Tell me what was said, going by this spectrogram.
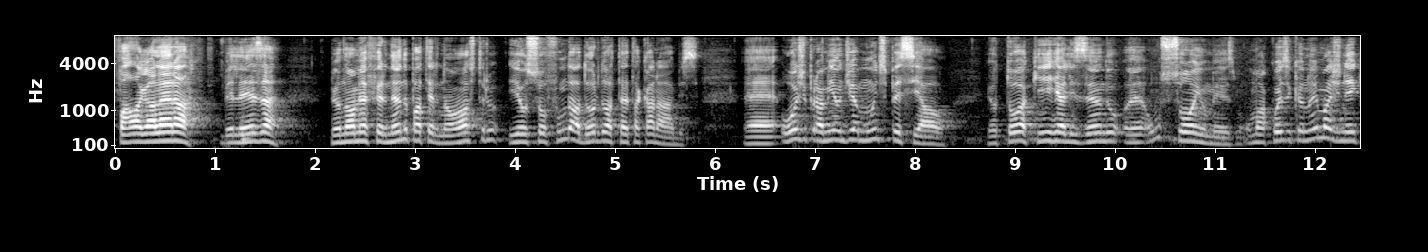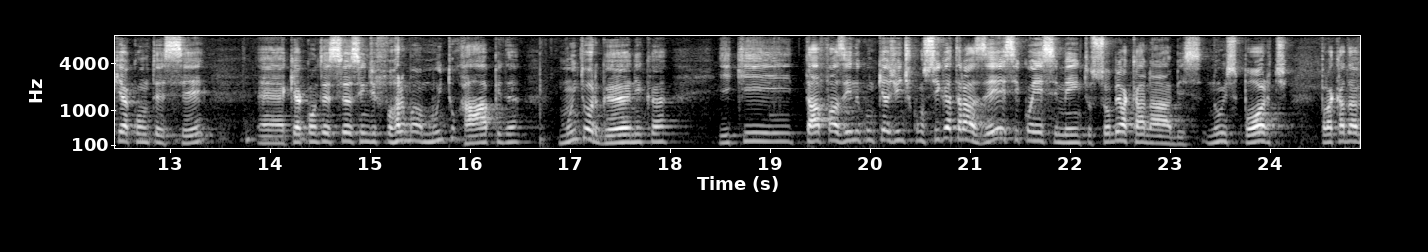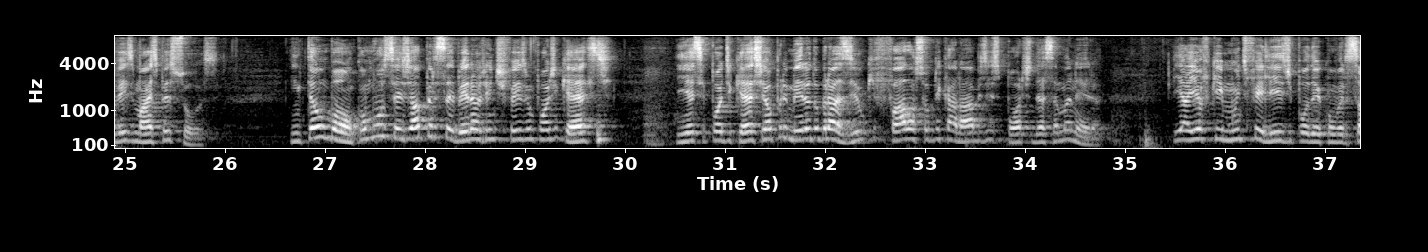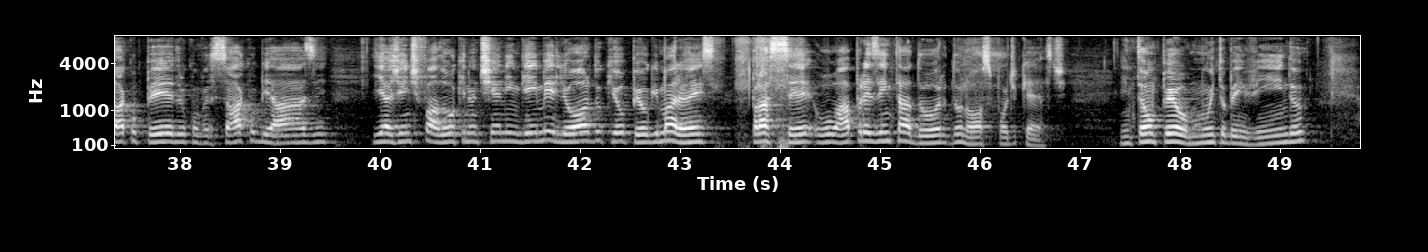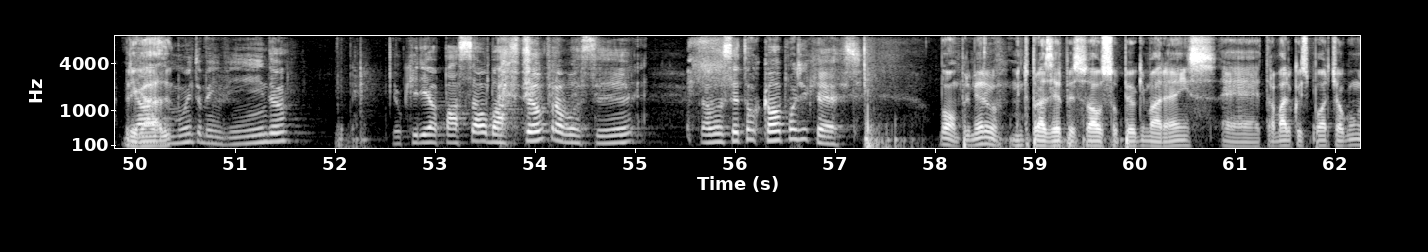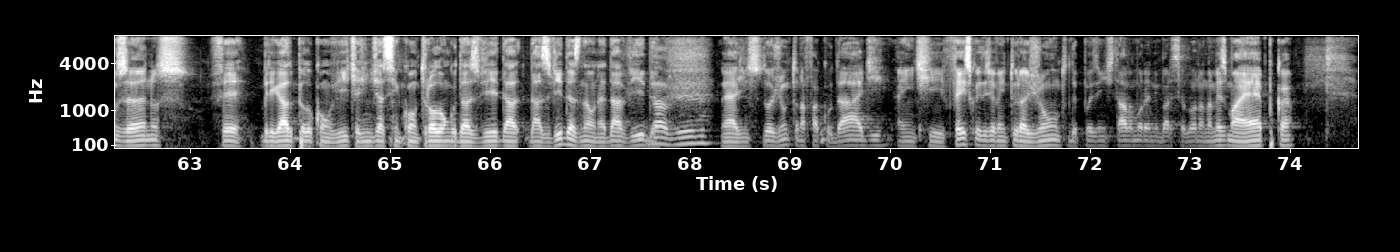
Fala galera, beleza? Meu nome é Fernando Paternostro e eu sou fundador do Atleta Cannabis. É, hoje para mim é um dia muito especial. Eu estou aqui realizando é, um sonho mesmo, uma coisa que eu não imaginei que ia acontecer, é, que aconteceu assim de forma muito rápida, muito orgânica e que está fazendo com que a gente consiga trazer esse conhecimento sobre a cannabis no esporte para cada vez mais pessoas. Então, bom, como vocês já perceberam, a gente fez um podcast. E esse podcast é o primeiro do Brasil que fala sobre cannabis e esporte dessa maneira. E aí eu fiquei muito feliz de poder conversar com o Pedro, conversar com o Biase, e a gente falou que não tinha ninguém melhor do que o Peu Guimarães para ser o apresentador do nosso podcast. Então, Peu, muito bem-vindo. Obrigado. Biase, muito bem-vindo. Eu queria passar o bastão para você para você tocar o podcast. Bom, primeiro, muito prazer, pessoal. Eu sou Peu Guimarães, é, trabalho com esporte há alguns anos. Fê, obrigado pelo convite. A gente já se encontrou ao longo das, vida, das vidas, não, né? Da vida. Da vida. Né? A gente estudou junto na faculdade, a gente fez coisa de aventura junto, depois a gente estava morando em Barcelona na mesma época.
